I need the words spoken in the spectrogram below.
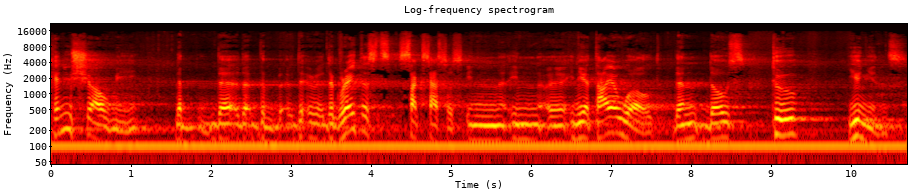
can you show me the the the, the, the, the greatest successes in in uh, in the entire world than those two unions?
